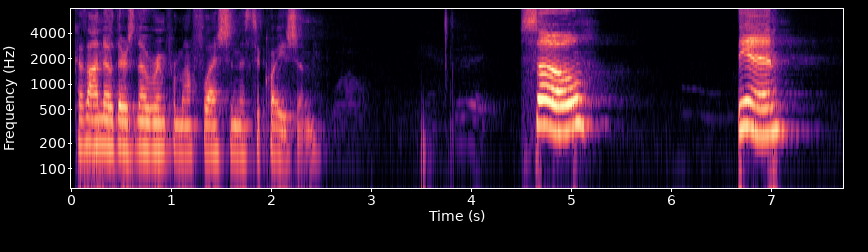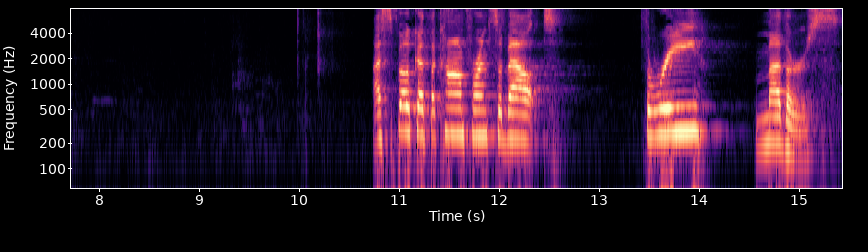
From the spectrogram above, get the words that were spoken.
Because I know there's no room for my flesh in this equation. So then I spoke at the conference about three mothers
